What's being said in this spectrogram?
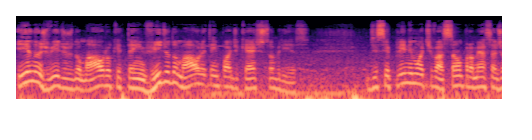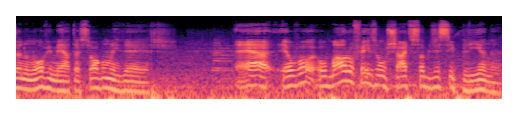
e nos vídeos do Mauro, que tem vídeo do Mauro e tem podcast sobre isso. Disciplina e motivação, promessa de ano novo e metas, só algumas ideias. É, eu vou. O Mauro fez um chat sobre disciplina.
